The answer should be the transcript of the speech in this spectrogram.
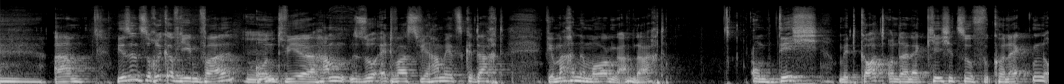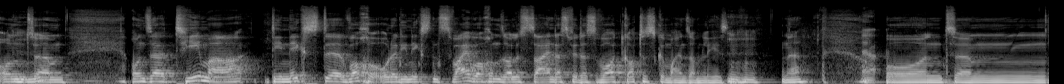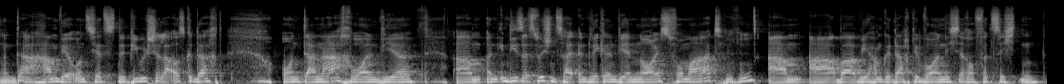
Ähm, wir sind zurück auf jeden Fall und wir haben so etwas, wir haben jetzt gedacht, wir machen eine Morgenandacht, um dich mit Gott und deiner Kirche zu connecten und ähm, unser Thema die nächste Woche oder die nächsten zwei Wochen soll es sein, dass wir das Wort Gottes gemeinsam lesen. Ne? Ja. Und ähm, da haben wir uns jetzt eine Bibelstelle ausgedacht und danach wollen wir, ähm, und in dieser Zwischenzeit entwickeln wir ein neues Format, Mhm. ähm, aber wir haben gedacht, wir wollen nicht darauf verzichten,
